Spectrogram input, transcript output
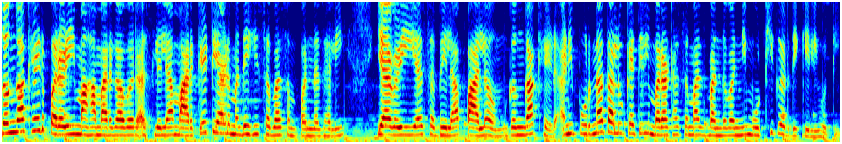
गंगाखेड परळी महामार्गावर असलेल्या मार्केट यार्डमध्ये ही सभा संपन्न झाली. यावेळी या सभेला पालम गंगाखेड आणि पूर्णा तालुक्यातील मराठा समाज बांधवांनी मोठी गर्दी केली होती.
